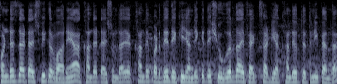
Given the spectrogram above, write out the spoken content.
ਫੰਡਸ ਦਾ ਟੈਸਟ ਵੀ ਕਰਵਾ ਰਹੇ ਹਾਂ ਅੱਖਾਂ ਦਾ ਟੈਸਟ ਹੁੰਦਾ ਹੈ ਅੱਖਾਂ ਦੇ ਪਰਦੇ ਦੇਖੇ ਜਾਂਦੇ ਕਿਤੇ ਸ਼ੂਗਰ ਦਾ ਇਫੈਕਟ ਸਾਡੀ ਅੱਖਾਂ ਦੇ ਉੱਤੇ ਤਾਂ ਨਹੀਂ ਪੈਂਦਾ।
